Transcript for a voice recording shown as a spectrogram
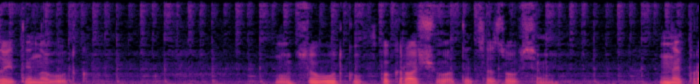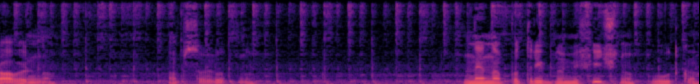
Зайти на вудку. Ну, цю вудку покращувати це зовсім неправильно. Абсолютно. Не на потрібну міфічну вудка.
